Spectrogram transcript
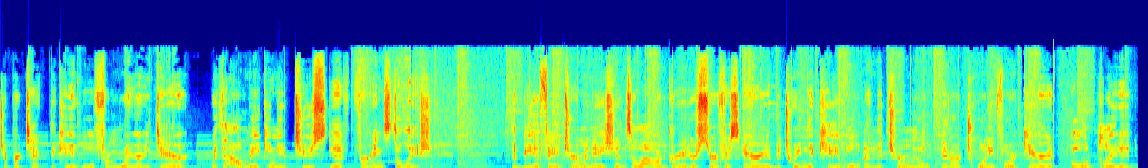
to protect the cable from wear and tear without making it too stiff for installation. The BFA terminations allow a greater surface area between the cable and the terminal and are 24 karat gold plated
